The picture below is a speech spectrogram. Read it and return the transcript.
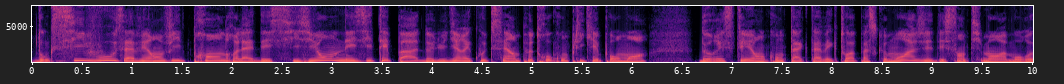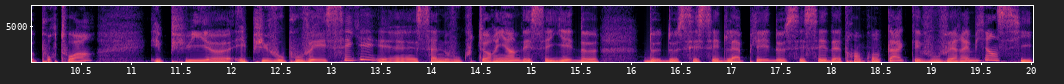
Donc si vous avez envie de prendre la décision, n'hésitez pas de lui dire écoute, c'est un peu trop compliqué pour moi de rester en contact avec toi parce que moi j'ai des sentiments amoureux pour toi et puis euh, et puis vous pouvez essayer, ça ne vous coûte rien d'essayer de, de de cesser de l'appeler, de cesser d'être en contact et vous verrez bien si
